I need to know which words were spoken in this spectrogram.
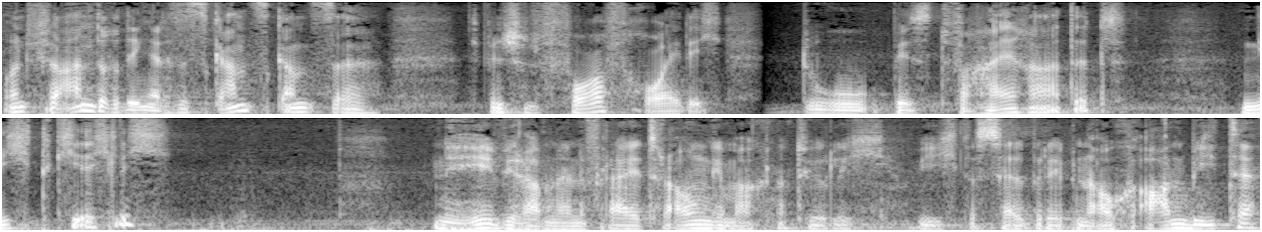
und für andere Dinge. Das ist ganz, ganz, äh, ich bin schon vorfreudig. Du bist verheiratet, nicht kirchlich? Nee, wir haben eine freie Trauung gemacht natürlich, wie ich das selber eben auch anbiete.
